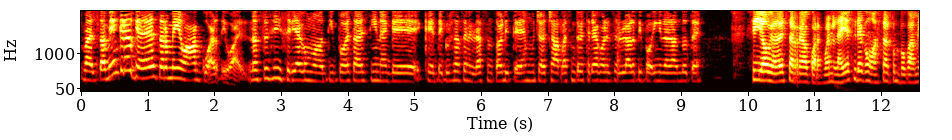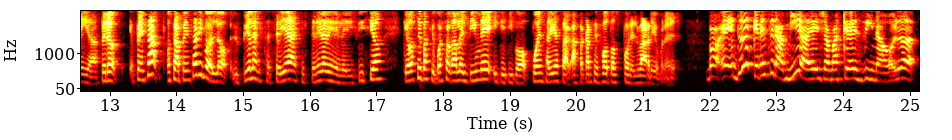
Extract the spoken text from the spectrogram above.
Mal. También creo que debe ser medio awkward igual. No sé si sería como tipo esa vecina que, que te cruzas en el ascensor y te des mucha charla. Siento que estaría con el celular tipo ignorándote. Sí, obvio, debe ser re awkward. Bueno, la idea sería como hacerte un poco amiga. Pero pensá, o sea, pensá tipo lo, lo piola que sería que tener a alguien en el edificio, que vos sepas que puedes tocarle el timbre y que tipo pueden salir a, sa- a sacarse fotos por el barrio. ponele. Bueno, eh, entonces querés ser amiga de ella más que vecina, boluda.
